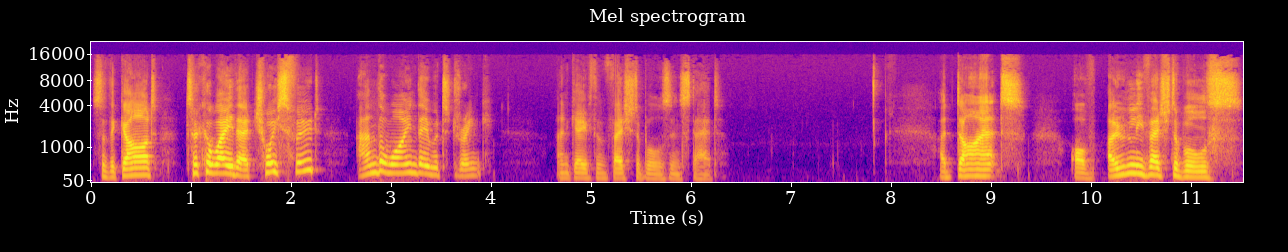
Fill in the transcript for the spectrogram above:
So the guard took away their choice food and the wine they were to drink and gave them vegetables instead. A diet of only vegetables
